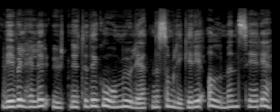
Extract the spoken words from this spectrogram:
Vi vil heller utnytte de gode mulighetene som ligger i allmenn serie,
